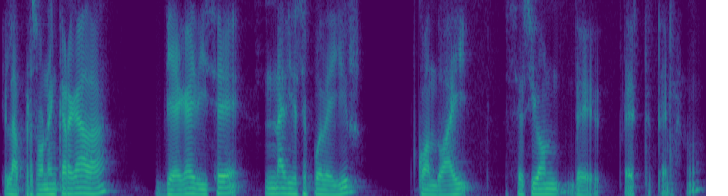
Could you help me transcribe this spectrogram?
la persona encargada llega y dice, nadie se puede ir, cuando hay sesión de este tema, ¿no?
